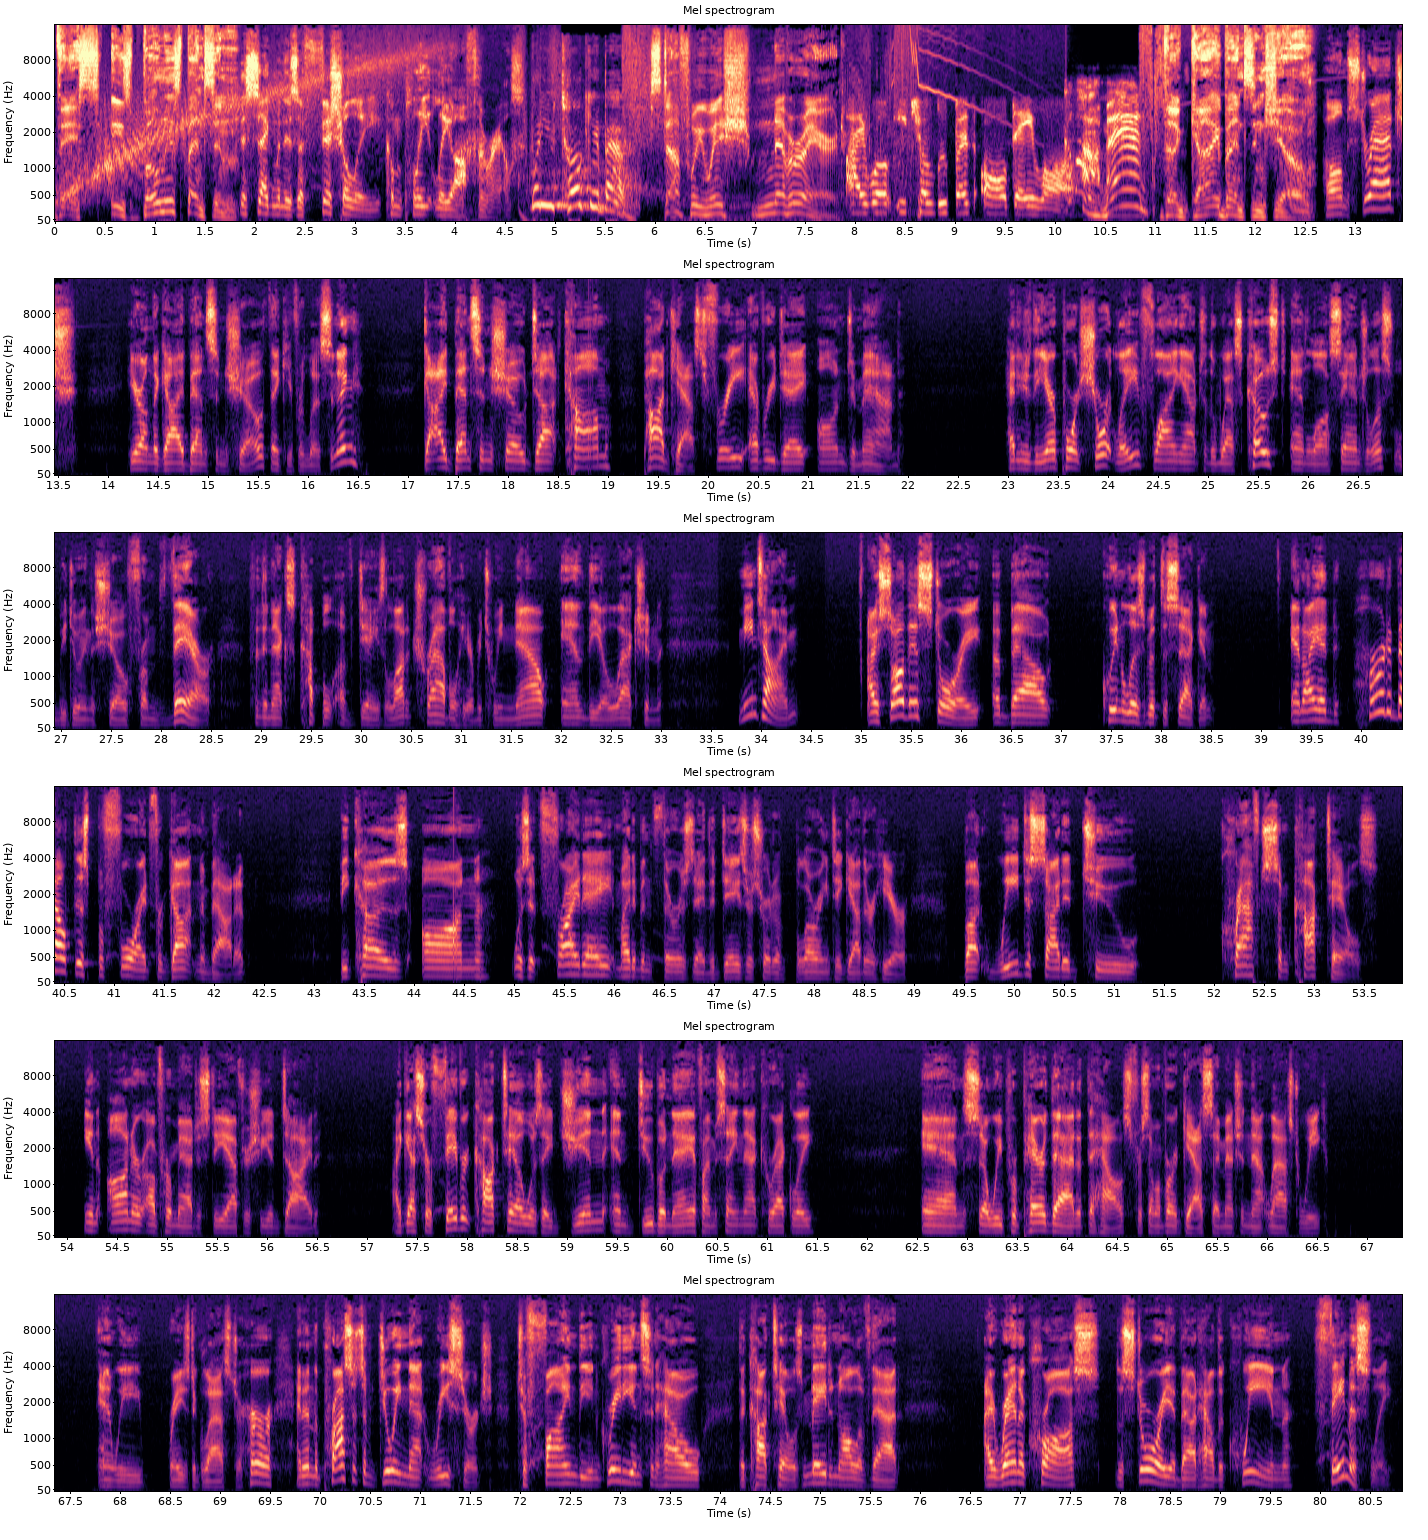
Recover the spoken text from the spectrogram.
This is Bonus Benson. This segment is officially completely off the rails. What are you talking about? Stuff we wish never aired. I will eat chalupas all day long. Come on, man. The Guy Benson Show. Home stretch here on The Guy Benson Show. Thank you for listening. GuyBensonShow.com. Podcast free every day on demand. Heading to the airport shortly, flying out to the West Coast and Los Angeles. We'll be doing the show from there for the next couple of days. A lot of travel here between now and the election. Meantime, I saw this story about Queen Elizabeth II, and I had heard about this before. I'd forgotten about it because on, was it Friday? It might have been Thursday. The days are sort of blurring together here. But we decided to craft some cocktails in honor of Her Majesty after she had died. I guess her favorite cocktail was a gin and dubonnet, if I'm saying that correctly. And so we prepared that at the house for some of our guests. I mentioned that last week. And we raised a glass to her. And in the process of doing that research to find the ingredients and how the cocktail is made and all of that, I ran across the story about how the Queen famously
